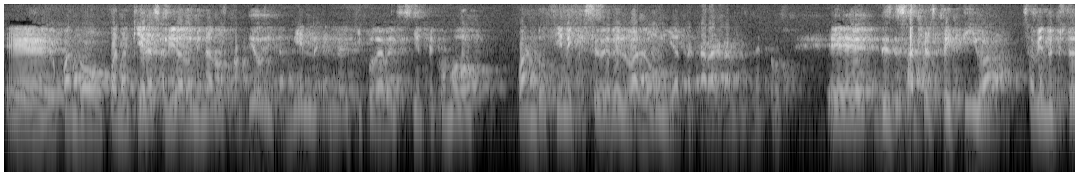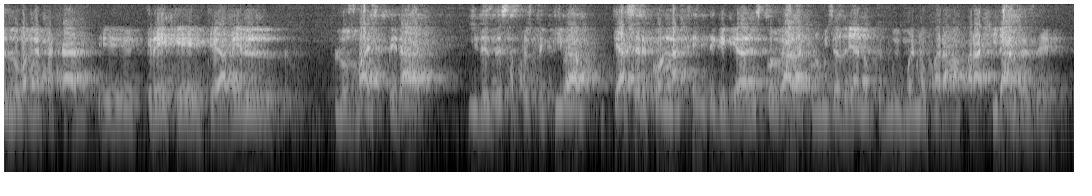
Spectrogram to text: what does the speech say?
eh, cuando, cuando quiere salir a dominar los partidos y también el equipo de Abel se siente cómodo cuando tiene que ceder el balón y atacar a grandes metros. desde esa perspectiva, sabiendo que ustedes lo van a atacar, ¿cree que, que Abel los va a esperar y desde esa perspectiva, qué hacer con la gente que queda descolgada, con Luis Adriano, que es muy bueno para, para girar desde,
